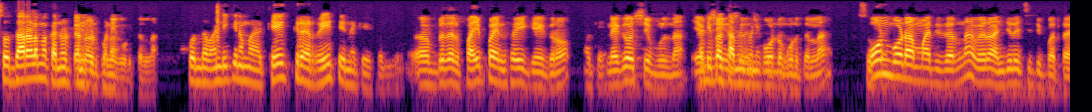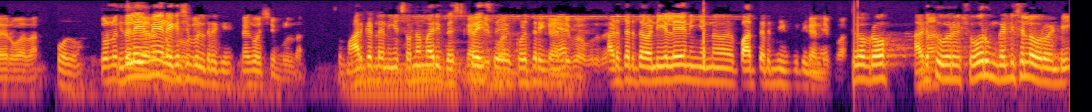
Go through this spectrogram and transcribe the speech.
ஸோ தாராளமா கன்வெர்ட் கன்வெர்ட் பண்ணி கொடுத்துடலாம். இப்போ இந்த வண்டிக்கு நம்ம கேட்குற ரேட் என்ன கேட்குறது? பிரதர் ஃபைவ் பாயிண்ட் ஃபைவ் கேட்குறோம். ஓகே நெகோஷியபிள் தான். கண்டிப்பா கம்மி பண்ணி போட்டு கொடுத்துடலாம். ஓன் போர்டா மாத்தி தரனா வெறும் அஞ்சு லட்சத்தி பத்தாயிரம் ரூபா தான். போதும். இதுலயுமே நெகசிபிள் இருக்கு. நெகோஷியபிள் தான். ஸோ மார்க்கெட்ல நீங்க சொன்ன மாதிரி பெஸ்ட் பிரைஸ். கொடுத்துருக்கீங்க. அடுத்தடுத்த வண்டிகளே நீங்க இன்னும் பார்த்து தெரிஞ்சுக்கிட்டீங்க. கண்டிப்பா. ப்ரோ அடுத்து ஒரு ஷோரூம் கண்டிஷன்ல ஒரு வண்டி.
